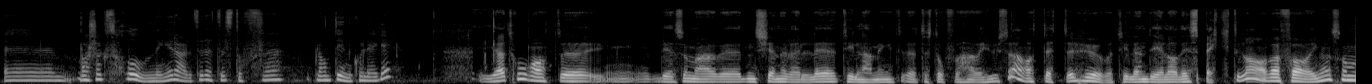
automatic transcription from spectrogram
Hva slags holdninger er det til dette stoffet blant dine kolleger? Jeg tror at eh, det som er eh, den generelle tilnærmingen til dette stoffet her i huset, er at dette hører til en del av det spekteret av erfaringer som,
